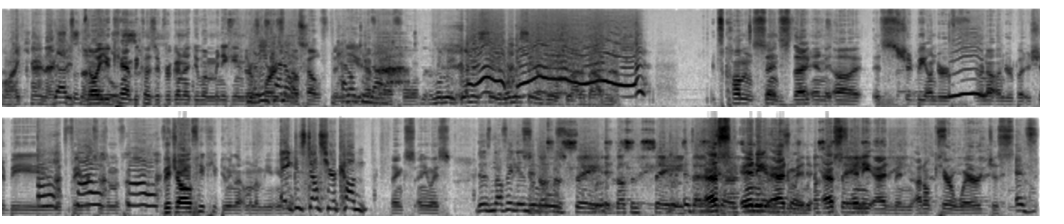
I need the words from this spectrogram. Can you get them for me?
Well, I can't actually. It's not No, you rules. can't because if you're gonna do a mini game that No, requires enough health, then you have that. to have full. Let me let me see let me see the rules right about now. It's common sense that and uh it should be under or not under, but it should be with favoritism effect. Vigil, if you keep doing that, I'm gonna mute you. Egg is just your cunt. Thanks. Anyways, there's nothing in the It doesn't rules. say. It doesn't say It that. doesn't ask say- any it doesn't say- admin. it doesn't Ask say- any admin. I don't care where. Just It's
